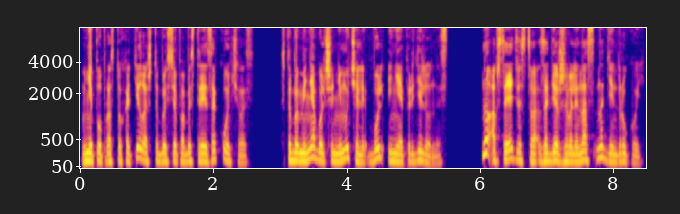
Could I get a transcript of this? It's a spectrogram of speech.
Мне попросту хотелось, чтобы все побыстрее закончилось, чтобы меня больше не мучили боль и неопределенность. Но обстоятельства задерживали нас на день-другой.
